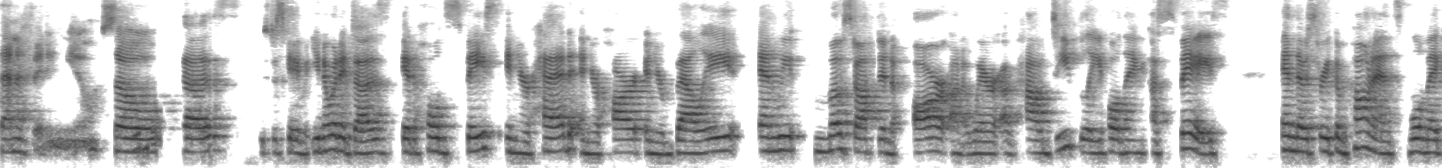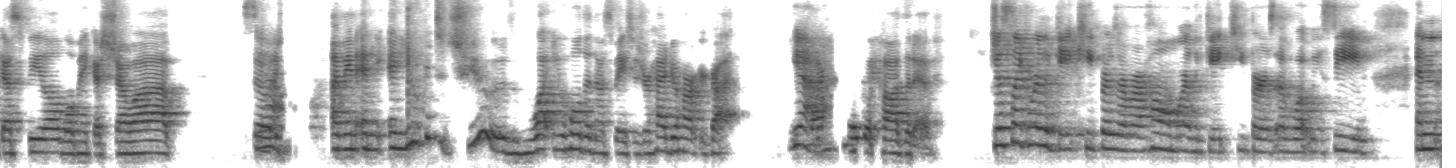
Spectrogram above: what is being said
benefiting you. So it does just gave you know what it does? It holds space in your head and your heart and your belly and we most often are unaware of how deeply holding a space in those three components will make us feel will make us show up. So yeah. i mean and and you get to choose what you hold in those spaces your head your heart your gut. Yeah. Make it positive. Just like we're the gatekeepers of our home we're the gatekeepers of what we see. And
